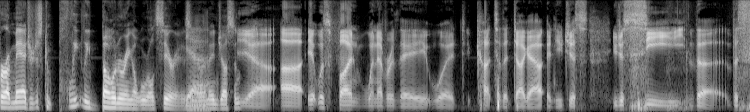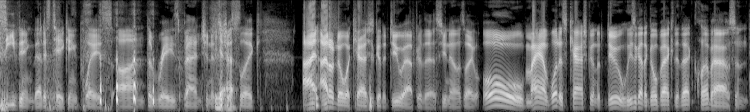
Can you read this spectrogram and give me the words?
for a manager just completely bonering a World Series. Yeah. You know what I mean, Justin? Yeah. Uh, it was fun whenever they would cut to the dugout and you just you just see the the seething that is taking place on the Rays bench, and it's yeah. just like. I, I don't know what Cash is going to do after this. You know, it's like, oh man, what is Cash going to do? He's got to go back to that clubhouse, and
